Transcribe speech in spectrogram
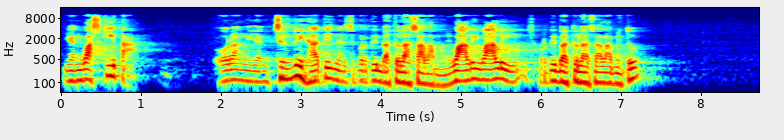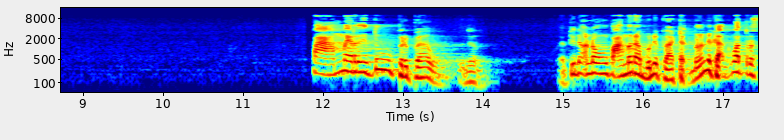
yang waskita, orang yang jernih hatinya seperti Mbah Dullah Salam, wali-wali seperti Mbah Dullah Salam itu, pamer itu berbau. Gitu. Jadi nek ana wong pamer ambune badhek, mulane gak kuat terus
